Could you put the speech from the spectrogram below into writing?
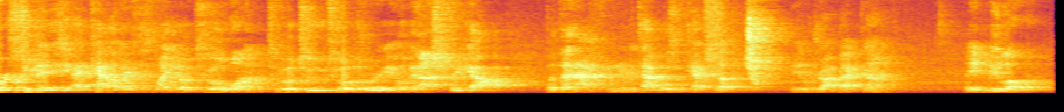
first two days you add calories, this might go 201, 202, 203, oh gosh, freak out. But then after, when your metabolism catches up, it'll drop back down. It can be lower.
